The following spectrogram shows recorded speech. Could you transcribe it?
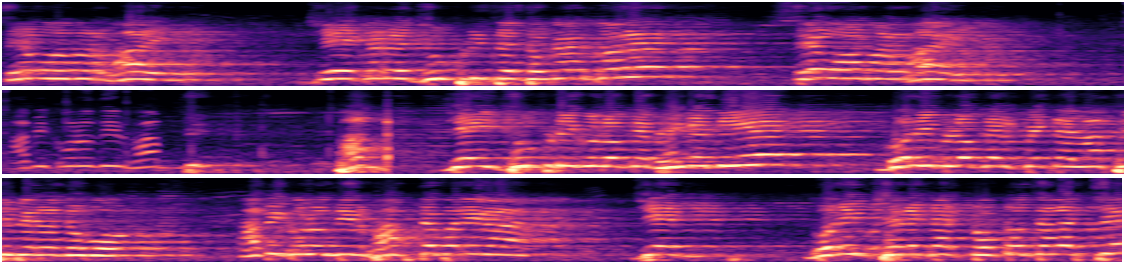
সেও আমার ভাই। যে এখানে ঝুপড়িতে দোকান করে, সেও আমার ভাই। আমি কোনোদিন ভাবছি ভাব যে এই ঝুপড়িগুলোকে ভেঙে দিয়ে গরিব লোকের পেটে লাথি মেরে দেবো। আমি কোনোদিন ভাবতে পারি না যে গরিব ছেলেটা টোটো চালাচ্ছে,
